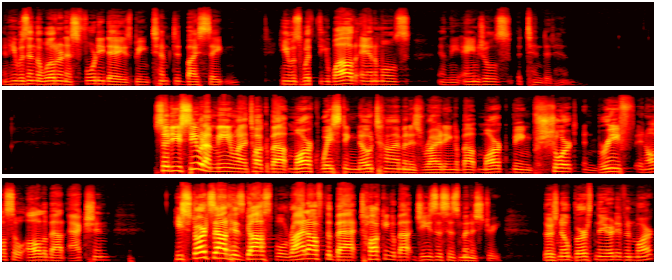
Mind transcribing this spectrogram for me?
and he was in the wilderness 40 days, being tempted by Satan. He was with the wild animals, and the angels attended him. So, do you see what I mean when I talk about Mark wasting no time in his writing, about Mark being short and brief, and also all about action? He starts out his gospel right off the bat talking about Jesus' ministry. There's no birth narrative in Mark.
